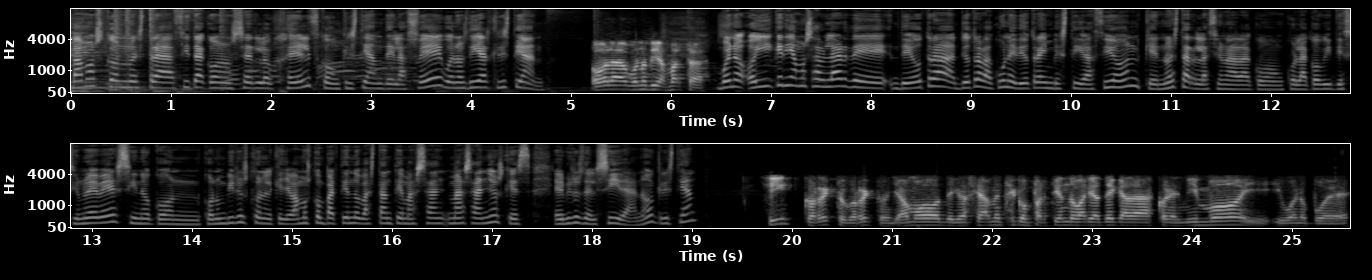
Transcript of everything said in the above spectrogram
Vamos con nuestra cita con Sherlock Health, con Cristian de la Fe. Buenos días, Cristian. Hola, buenos días, Marta. Bueno, hoy queríamos hablar de, de, otra, de otra vacuna y de otra investigación que no está relacionada con, con la COVID-19, sino con, con, un virus con el que llevamos compartiendo bastante más, más años, que es el virus del SIDA, ¿no, Cristian? Sí, correcto, correcto. Llevamos desgraciadamente compartiendo varias décadas con el mismo y, y bueno, pues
